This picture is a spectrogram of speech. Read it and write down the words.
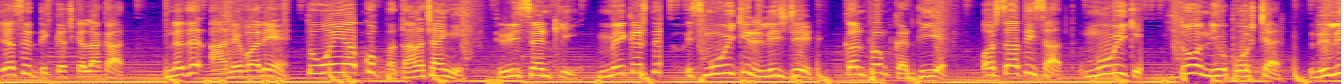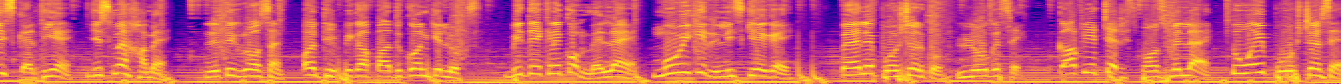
जैसे दिग्गज कलाकार नज़र आने वाले हैं। तो वही आपको बताना चाहेंगे रिसेंटली मेकर्स ने इस मूवी की रिलीज़ डेट कंफर्म कर दी है और साथ ही साथ मूवी के दो न्यू पोस्टर रिलीज़ कर दिए हैं, जिसमें हमें ऋतिक रोशन और दीपिका पादुकोण के लुक्स भी देखने को मिल रहे हैं। मूवी की रिलीज़ किए गए पहले पोस्टर को लोगों से काफ़ी अच्छा रिस्पांस मिल रहा है। तो वही पोस्टर से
